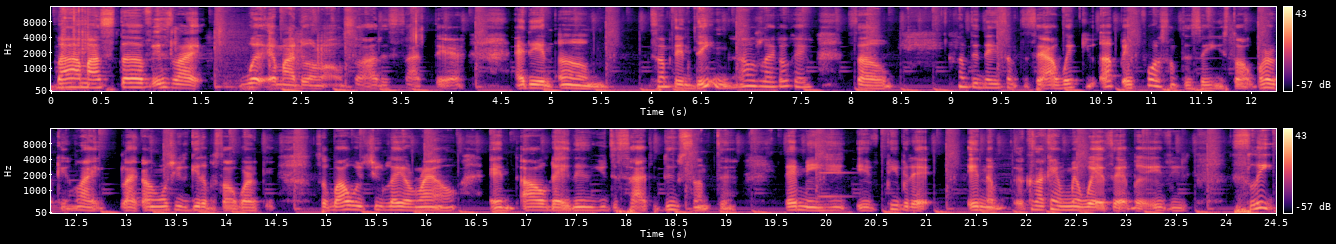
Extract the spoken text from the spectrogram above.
buying my stuff. It's like, what am I doing wrong? So I just sat there and then um something ding. I was like, okay. So something ding, something say I wake you up at four, something say you start working. Like like I want you to get up and start working. So why would you lay around and all day then you decide to do something? That means you if people that in the because I can't remember where it's at, but if you sleep,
